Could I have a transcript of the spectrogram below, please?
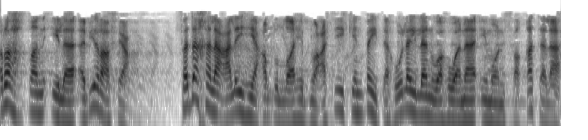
رهطا إلى أبي رافع فدخل عليه عبد الله بن عتيك بيته ليلا وهو نائم فقتله.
